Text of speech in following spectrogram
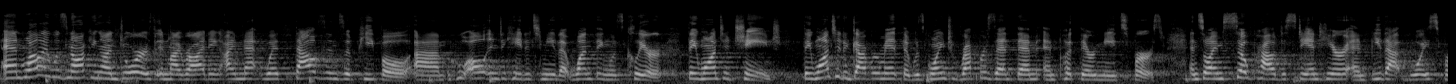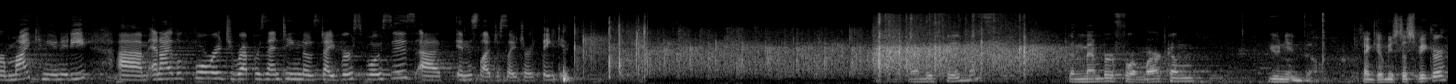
And while I was knocking on doors in my riding, I met with thousands of people um, who all indicated to me that one thing was clear. They wanted change. They wanted a government that was going to represent them and put their needs first. And so I'm so proud to stand here and be that voice for my community, um, and I look forward to representing those diverse voices uh, in this legislature. Thank you. Member statements. The member for Markham Unionville. Thank you, Mr. Speaker.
